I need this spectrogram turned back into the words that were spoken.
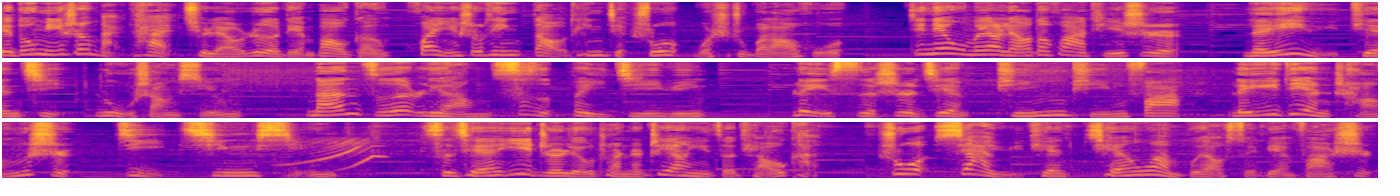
解读民生百态，去聊热点爆梗，欢迎收听道听解说，我是主播老虎。今天我们要聊的话题是雷雨天气路上行，男子两次被击晕，类似事件频频发，雷电常事记轻刑。此前一直流传着这样一则调侃，说下雨天千万不要随便发誓，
